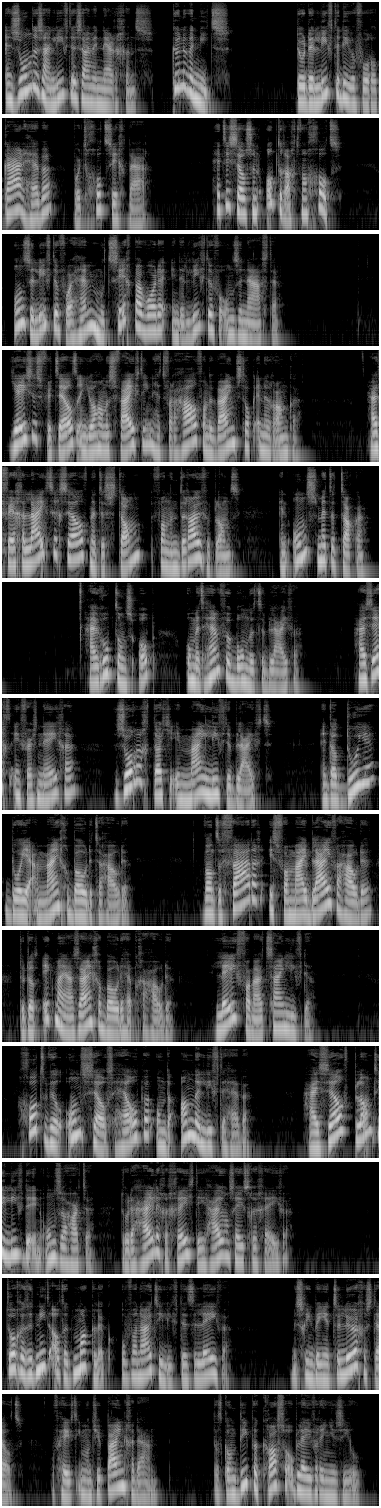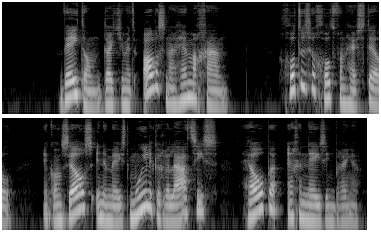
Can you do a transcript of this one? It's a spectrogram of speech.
En zonder Zijn liefde zijn we nergens, kunnen we niets. Door de liefde die we voor elkaar hebben, wordt God zichtbaar. Het is zelfs een opdracht van God. Onze liefde voor Hem moet zichtbaar worden in de liefde voor onze naasten. Jezus vertelt in Johannes 15 het verhaal van de wijnstok en de ranken. Hij vergelijkt zichzelf met de stam van een druivenplant en ons met de takken. Hij roept ons op om met Hem verbonden te blijven. Hij zegt in vers 9: Zorg dat je in mijn liefde blijft. En dat doe je door je aan mijn geboden te houden. Want de Vader is van mij blijven houden, doordat ik mij aan zijn geboden heb gehouden. Leef vanuit zijn liefde. God wil ons zelfs helpen om de ander lief te hebben. Hij zelf plant die liefde in onze harten door de Heilige Geest die Hij ons heeft gegeven. Toch is het niet altijd makkelijk om vanuit die liefde te leven. Misschien ben je teleurgesteld of heeft iemand je pijn gedaan. Dat kan diepe krassen opleveren in je ziel. Weet dan dat je met alles naar Hem mag gaan. God is een God van herstel en kan zelfs in de meest moeilijke relaties helpen en genezing brengen.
